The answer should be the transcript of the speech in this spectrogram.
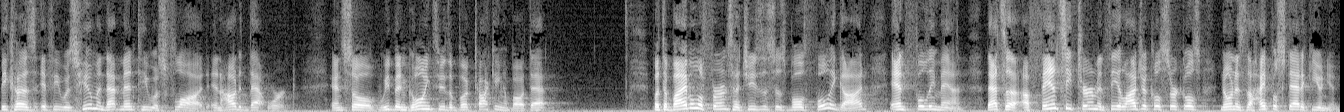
because if he was human, that meant he was flawed. And how did that work? And so we've been going through the book talking about that. But the Bible affirms that Jesus is both fully God and fully man. That's a, a fancy term in theological circles known as the hypostatic union.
